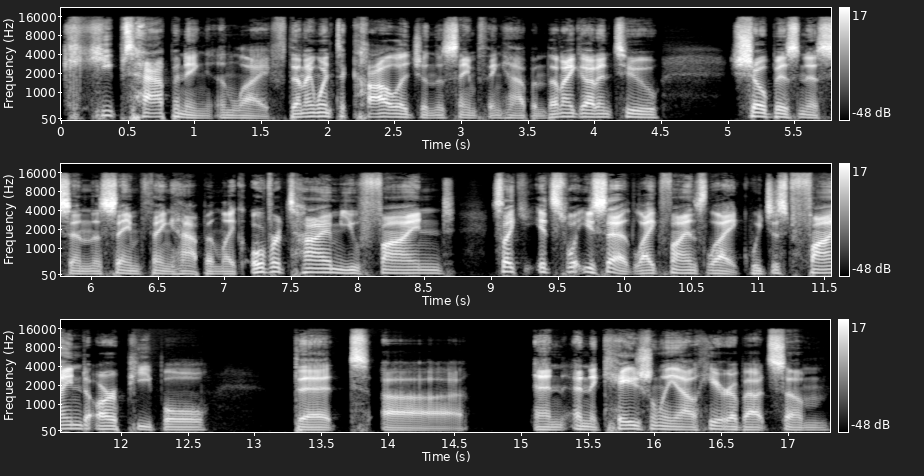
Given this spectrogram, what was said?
keeps happening in life. Then I went to college, and the same thing happened. Then I got into show business, and the same thing happen. Like over time, you find it's like it's what you said, like finds like. We just find our people that uh and and occasionally I'll hear about some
